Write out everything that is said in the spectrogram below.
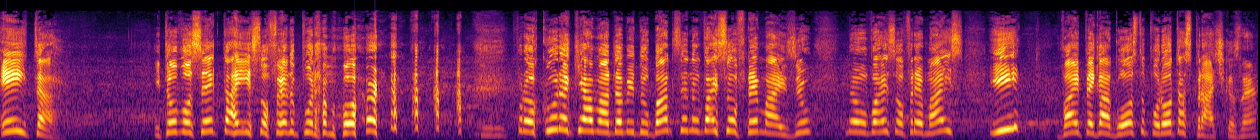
Eita! Então você que está aí sofrendo por amor. Procura aqui a Madame do Bar que você não vai sofrer mais, viu? Não vai sofrer mais e vai pegar gosto por outras práticas, né?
